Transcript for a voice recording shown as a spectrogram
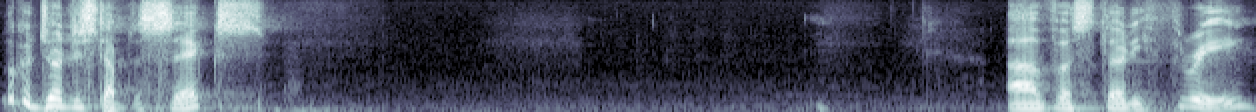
Look at Judges chapter 6, uh, verse 33.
